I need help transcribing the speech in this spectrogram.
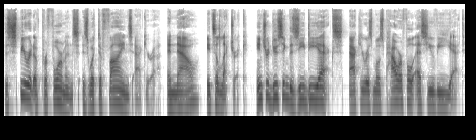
The spirit of performance is what defines Acura, and now it's electric. Introducing the ZDX, Acura's most powerful SUV yet.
